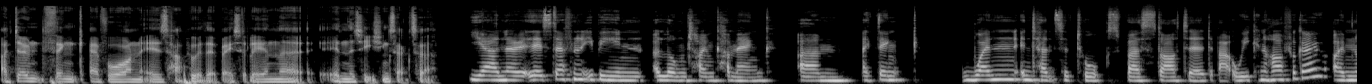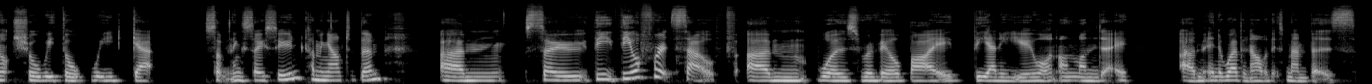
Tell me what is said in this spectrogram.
I don't think everyone is happy with it, basically, in the in the teaching sector. Yeah, no, it's definitely been a long time coming. Um, I think when intensive talks first started about a week and a half ago, I'm not sure we thought we'd get something so soon coming out of them. Um, so the the offer itself um, was revealed by the NEU on on Monday um, in a webinar with its members,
